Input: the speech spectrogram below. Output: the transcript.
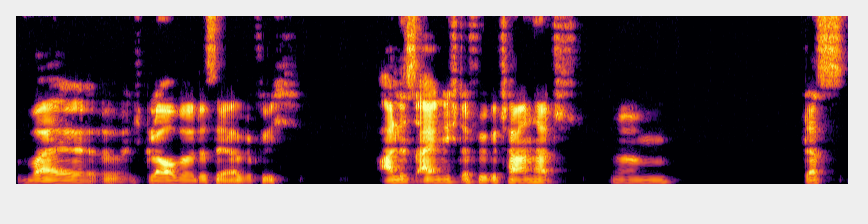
weil äh, ich glaube, dass er wirklich alles eigentlich dafür getan hat, ähm, dass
